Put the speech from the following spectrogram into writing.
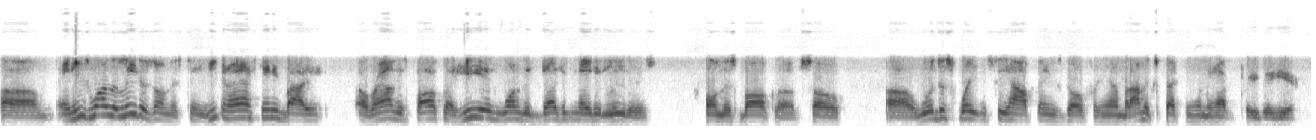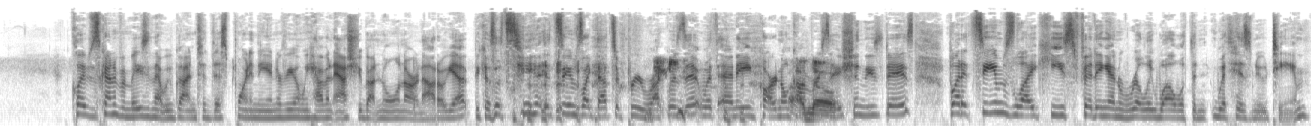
Um, and he's one of the leaders on this team. You can ask anybody around this ball club. He is one of the designated leaders on this ball club. So uh, we'll just wait and see how things go for him. But I'm expecting him to have a pretty good year. Claibs, it's kind of amazing that we've gotten to this point in the interview and we haven't asked you about Nolan Arenado yet because it seems like that's a prerequisite with any Cardinal conversation these days. But it seems like he's fitting in really well with the with his new team.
